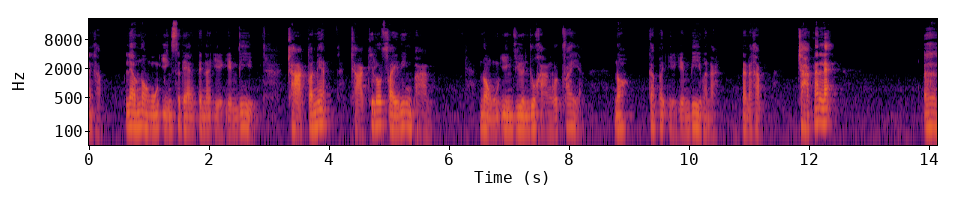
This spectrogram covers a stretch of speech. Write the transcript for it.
นะครับ แล้วน้ององอิงแสดงเป็นนางเอกเอมวีฉากตอนเนี้ยฉากที่รถไฟวิ่งผ่านน้ององอิงยืนอยู่ข้างรถไฟอะเนาะกับพระเอกเอ็มวีพันนะนั่นนะครับ ฉากนั่นแหละ เออ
